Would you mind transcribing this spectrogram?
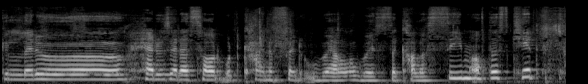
glitter headers that I thought would kind of fit well with the color theme of this kit.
